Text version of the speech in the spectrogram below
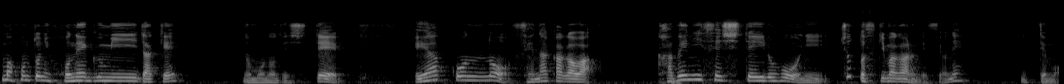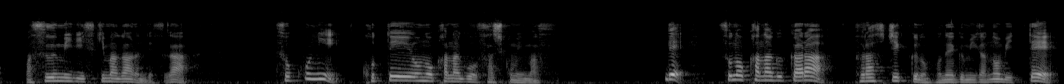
まあ本当に骨組みだけのものでして、エアコンの背中側、壁に接している方にちょっと隙間があるんですよね。言っても。まあ、数ミリ隙間があるんですが、そこに固定用の金具を差し込みます。で、その金具からプラスチックの骨組みが伸びて、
